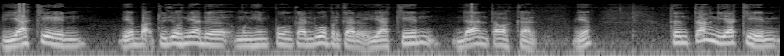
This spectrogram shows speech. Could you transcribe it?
yakin ya bab tujuh ni ada menghimpunkan dua perkara yakin dan tawakal ya. Tentang yakin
